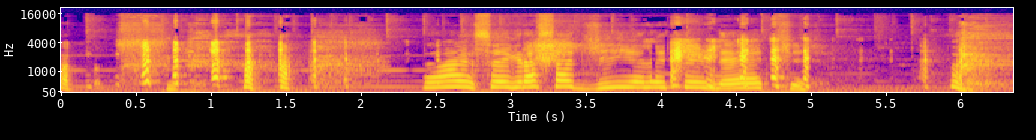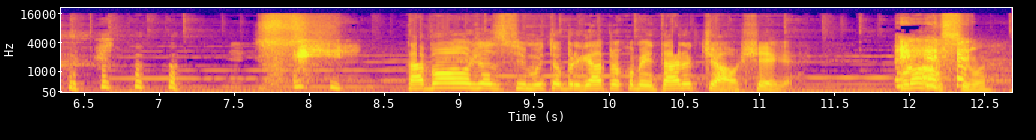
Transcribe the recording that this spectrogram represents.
ah, eu sou engraçadinha na internet. tá bom, Joseph, muito obrigado pelo comentário. Tchau, chega. Próxima.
